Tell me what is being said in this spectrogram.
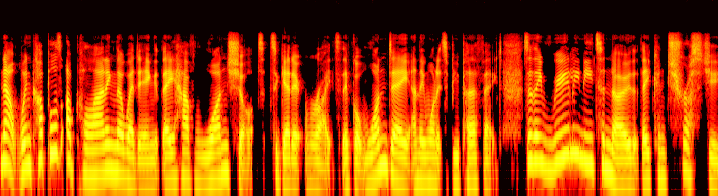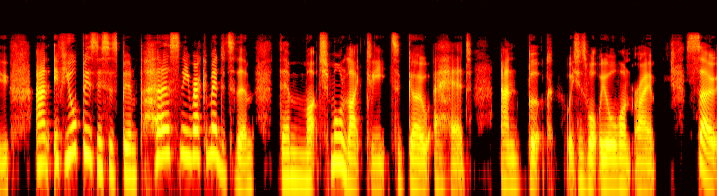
Now, when couples are planning their wedding, they have one shot to get it right. They've got one day and they want it to be perfect. So they really need to know that they can trust you. And if your business has been personally recommended to them, they're much more likely to go ahead and book, which is what we all want, right? So,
